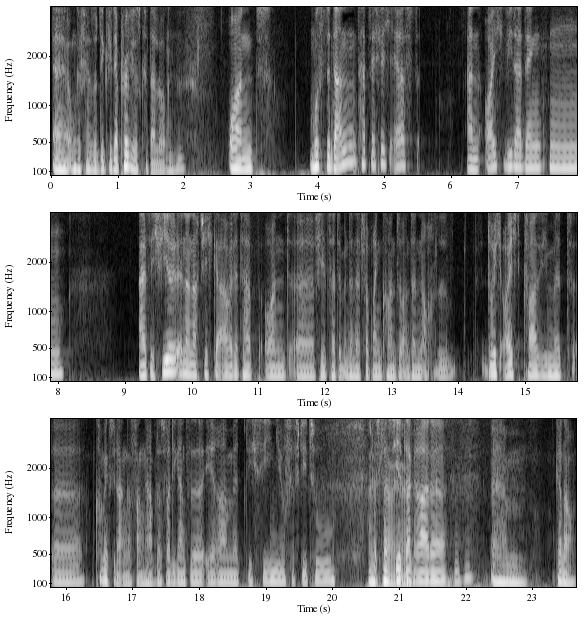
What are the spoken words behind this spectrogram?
Äh, ungefähr so dick wie der Previews-Katalog. Mhm. Und musste dann tatsächlich erst an euch wieder denken, als ich viel in der Nachtschicht gearbeitet habe und äh, viel Zeit im Internet verbringen konnte und dann auch durch euch quasi mit äh, Comics wieder angefangen habe. Das war die ganze Ära mit DC New 52. Alles Was klar, passiert ja. da gerade? Mhm. Ähm, genau.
